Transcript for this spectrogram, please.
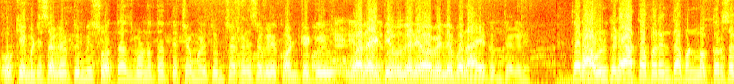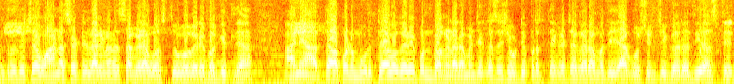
ओके म्हणजे सगळं तुम्ही स्वतःच बनवतात त्याच्यामुळे तुमच्याकडे सगळी क्वांटिटी व्हरायटी वगैरे अवेलेबल आहे तुमच्याकडे. तर राहुलकडे आतापर्यंत आपण मकर संक्रांतीच्या वाणासाठी लागणाऱ्या सगळ्या वस्तू वगैरे बघितल्या आणि आता आपण मूर्त्या वगैरे पण बघणार आहे. म्हणजे कसं शेवटी प्रत्येकाच्या घरामध्ये या गोष्टींची गरजही असतेच.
